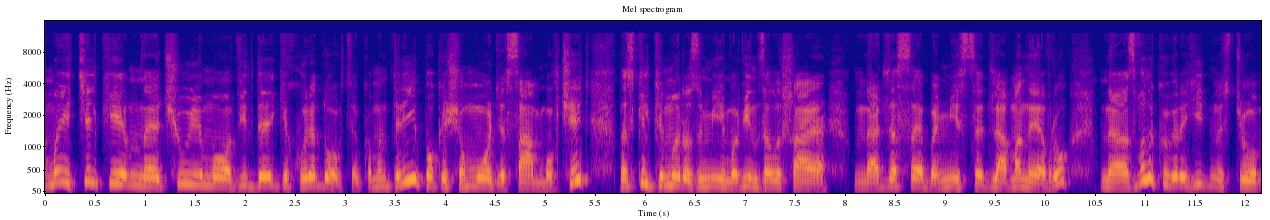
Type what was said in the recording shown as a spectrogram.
ми тільки чуємо від деяких урядовців коментарі. Поки що моді сам мовчить. Наскільки ми розуміємо, він залишає для себе місце для маневру. Е, З великою вірогідністю,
